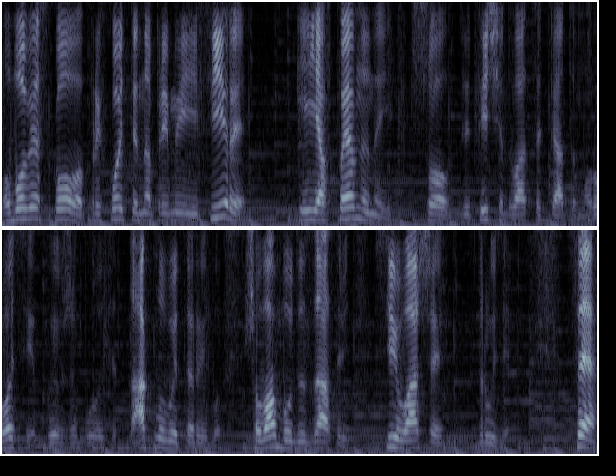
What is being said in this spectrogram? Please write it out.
обов'язково приходьте на прямі ефіри. І я впевнений, що в 2025 році ви вже будете так ловити рибу, що вам будуть заздріть всі ваші друзі. Все,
